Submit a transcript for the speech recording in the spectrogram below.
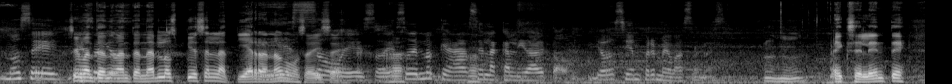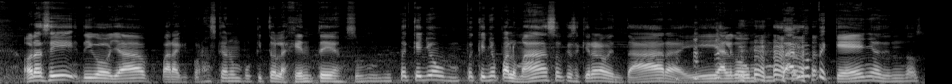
no sé. Sí, eso manten- yo- mantener los pies en la tierra, ¿no? Como se Eso, dice. Eso, Ajá. eso es lo que hace la calidad de todo. Yo siempre me baso en eso. Excelente. Ahora sí, digo, ya para que conozcan un poquito la gente, un pequeño, un pequeño palomazo que se quieran aventar ahí, algo, un- algo pequeño, de unos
